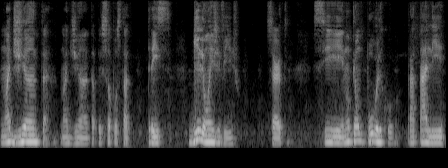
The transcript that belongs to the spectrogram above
não adianta, não adianta a pessoa postar 3 bilhões de vídeo, certo? Se não tem um público pra estar tá ali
